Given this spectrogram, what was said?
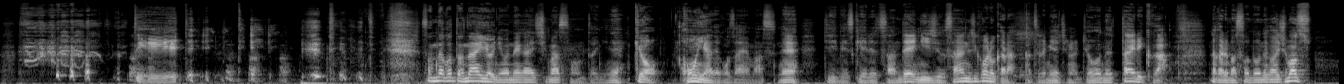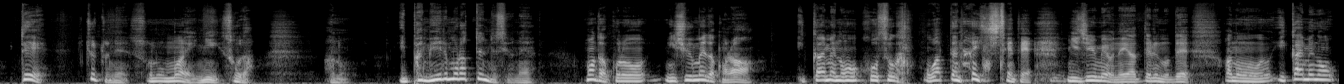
てーてーてーてーそんなことないようにお願いします。本当にね。今日、今夜でございますね。TBS 系列さんで23時頃から、桂宮治の情熱大陸が流れますのでお願いします。で、ちょっとね、その前に、そうだ、あの、いっぱいメールもらってんですよね。まだこの2週目だから、1回目の放送が終わってない時点で2週目をね、やってるので、あの、1回目の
